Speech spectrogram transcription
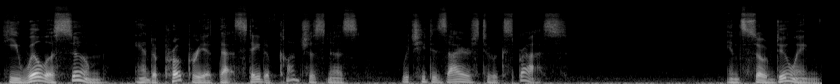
he will assume and appropriate that state of consciousness which he desires to express. In so doing,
